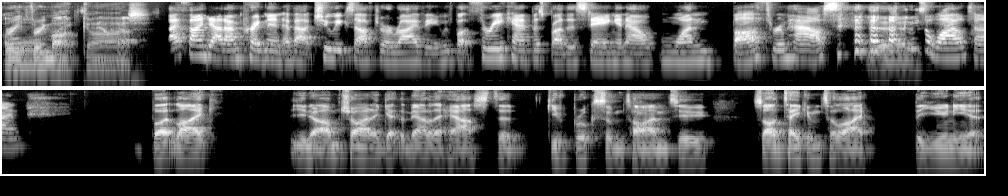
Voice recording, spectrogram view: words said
three oh three my months in our house. Gosh. I find out I'm pregnant about two weeks after arriving. We've got three campus brothers staying in our one bathroom house. Yeah. it was a wild time. but like you know i'm trying to get them out of the house to give brooks some time to so i'd take him to like the uni at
